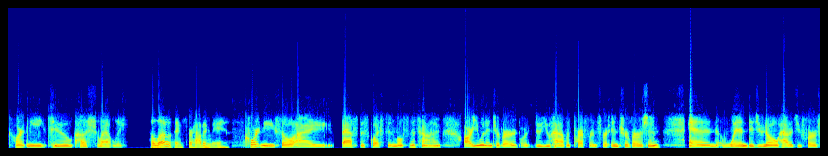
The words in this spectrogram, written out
Courtney, to Hush Loudly. Hello, thanks for having me. Courtney, so I ask this question most of the time. Are you an introvert or do you have a preference for introversion? And when did you know, how did you first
